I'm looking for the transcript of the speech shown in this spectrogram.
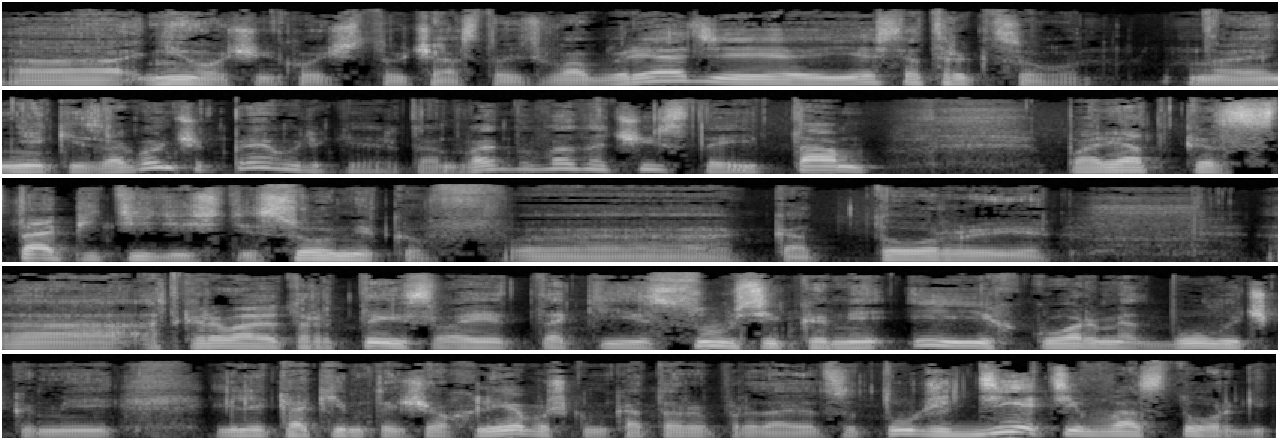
э, не очень хочет участвовать в обряде, есть аттракцион. Э, некий загончик прямо в реке Иртан. Вода чистая, и там порядка 150 сомиков, э, которые э, открывают рты свои такие с усиками, и их кормят булочками или каким-то еще хлебушком, который продается тут же. Дети в восторге,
